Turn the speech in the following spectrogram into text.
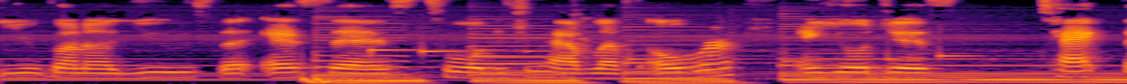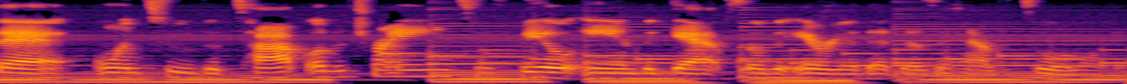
you're going to use the SS tulle that you have left over and you'll just tack that onto the top of the train to fill in the gaps of the area that doesn't have the tulle on it.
